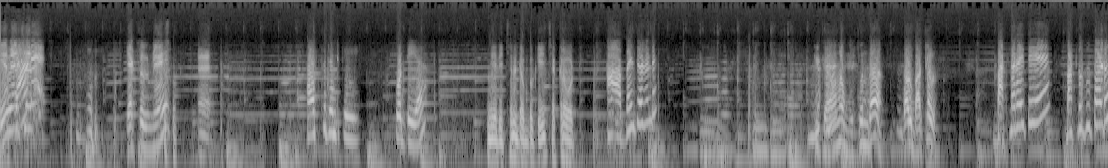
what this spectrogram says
ఏం యాక్సిడెంట్? ఎక్స్క్యూజ్ మీ యాక్సిడెంట్కి వడ్డీయా? మీరు ఇచ్చిన డబ్బుకి చక్రవర్తి ఆ అబ్బాయిని చూడండి. మీకేమన్నా వాడు బట్టలు. బట్లర్ అయితే బట్టలు చూతాడు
